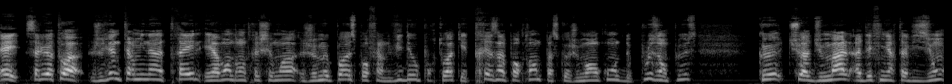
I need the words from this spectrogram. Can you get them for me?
Hey, salut à toi. Je viens de terminer un trail et avant de rentrer chez moi, je me pose pour faire une vidéo pour toi qui est très importante parce que je me rends compte de plus en plus que tu as du mal à définir ta vision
